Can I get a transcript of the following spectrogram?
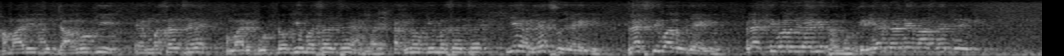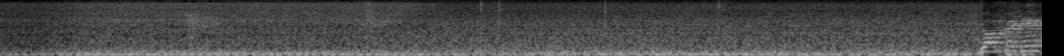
हमारी जो जांघों की मसल्स है हमारे घुटनों की मसल्स है हमारे टखनों की मसल्स है ये रिलैक्स हो जाएँगी फ्लेक्सिबल हो जाएँगी। फ्लेक्सिबल हो जाएँगी तो वो करने में आसान रहेगी। जो आप बैठे हैं,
